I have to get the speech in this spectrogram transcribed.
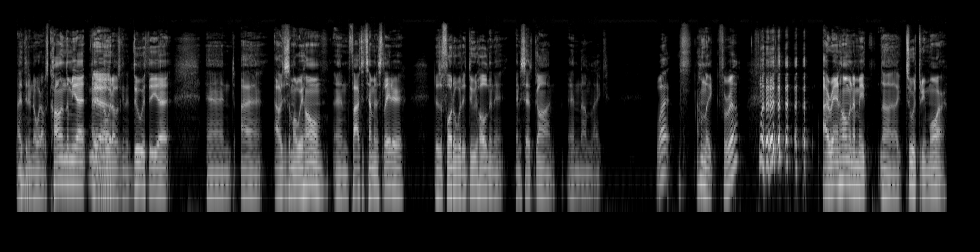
I didn't know what I was calling them yet. I didn't know what I was gonna do with it yet, and I I was just on my way home, and five to ten minutes later, there's a photo with a dude holding it, and it says "gone," and I'm like, "What?" I'm like, "For real?" I ran home and I made uh, like two or three more.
